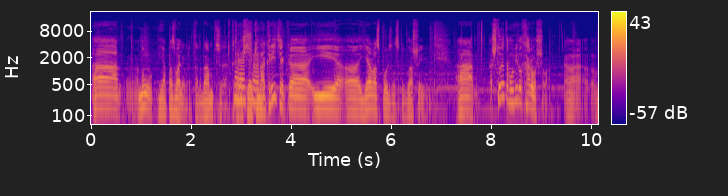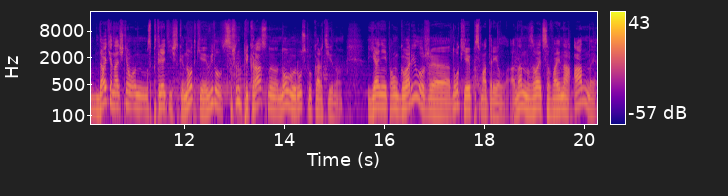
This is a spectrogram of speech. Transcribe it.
А, ну, меня позвали в Роттердам все-таки, потому что я Хорошо. кинокритик, а, и а, я воспользовался приглашением. А, что я там увидел хорошего? А, давайте начнем с патриотической нотки. Я увидел совершенно прекрасную новую русскую картину. Я о ней, по-моему, говорил уже, ну вот я и посмотрел. Она называется «Война Анны».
